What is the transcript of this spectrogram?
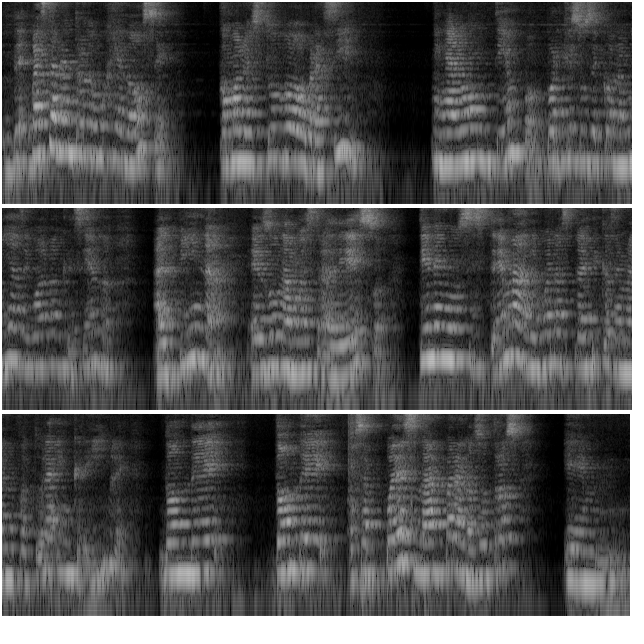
va a estar dentro de un G12, como lo estuvo Brasil en algún tiempo, porque sus economías igual van creciendo. Alpina es una muestra de eso. Tienen un sistema de buenas prácticas de manufactura increíble, donde, donde o sea, puede sonar para nosotros em,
